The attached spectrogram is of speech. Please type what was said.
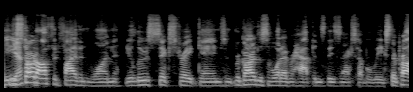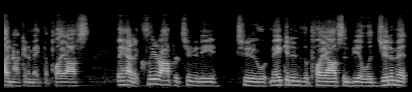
you yeah. start off at five and one, you lose six straight games, and regardless of whatever happens these next couple weeks, they're probably not going to make the playoffs. They had a clear opportunity to make it into the playoffs and be a legitimate,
